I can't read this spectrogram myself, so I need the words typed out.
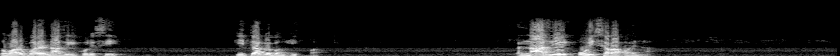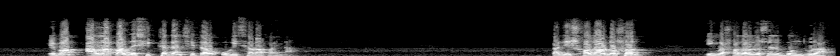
তোমার উপরে নাজিল করেছি কিতাব এবং হিকমত। নাজিল ওহি ছাড়া হয় না। এবং আল্লাহ পাক যে শিক্ষা দেন সেটা ওহি ছাড়া হয় না। কাজে সদল দোষণ কিংবা সদল দোষণের বন্ধুরা,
